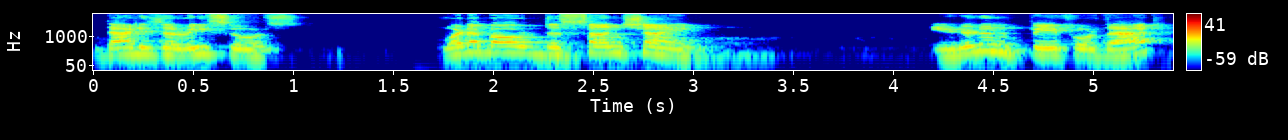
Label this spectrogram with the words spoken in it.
that is a resource what about the sunshine you didn't pay for that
